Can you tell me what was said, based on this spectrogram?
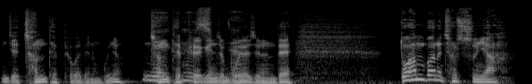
이제 전 대표가 되는군요. 전 네, 대표에게 이제 그렇습니다. 모여지는데 또 한 번의 철수냐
